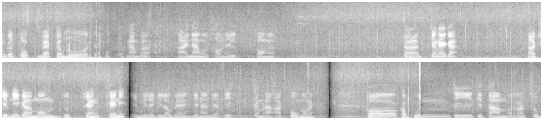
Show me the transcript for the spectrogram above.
นก็ตกแบดกระโบดโอ้น้ำก็อายน้ำก็เข้าในกล้องแล้วก็จังไหนก็อ่าคลิปนี้ก็มอมจุดเพียงแค่นี้เอ็มวีเลยดีเล่าแบอย่านามอย่าสิกำลังอัดโก้งเนาะไหม ขอขอบคุณที่ติดตามรับชม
